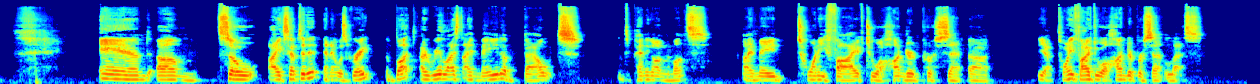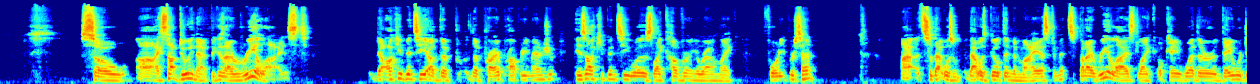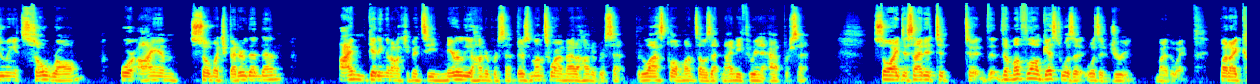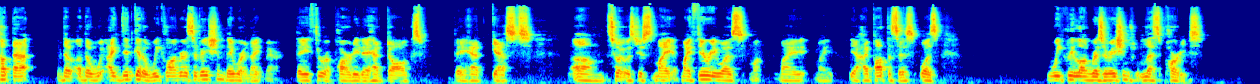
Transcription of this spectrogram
And um, so I accepted it and it was great. But I realized I made about, depending on the months, I made 25 to 100%. Uh, yeah, 25 to 100% less. So uh, I stopped doing that because I realized the occupancy of the the prior property manager, his occupancy was like hovering around like 40%. Uh, so that was that was built into my estimates, but I realized like okay, whether they were doing it so wrong or I am so much better than them, I'm getting an occupancy nearly 100%. There's months where I'm at 100%. For the last 12 months, I was at 93.5%. So I decided to, to the, the month long guest was a, was a dream, by the way, but I cut that. The, the, I did get a week long reservation. They were a nightmare. They threw a party. They had dogs. They had guests. Um, so it was just my, my theory was my, my, my yeah, hypothesis was weekly long reservations, less parties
